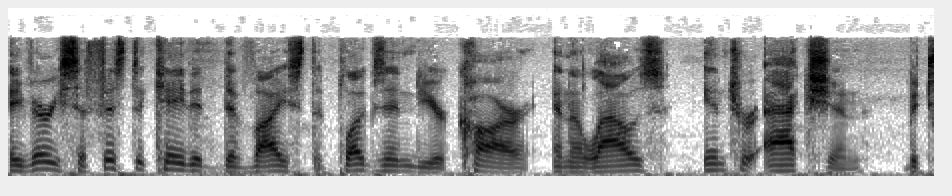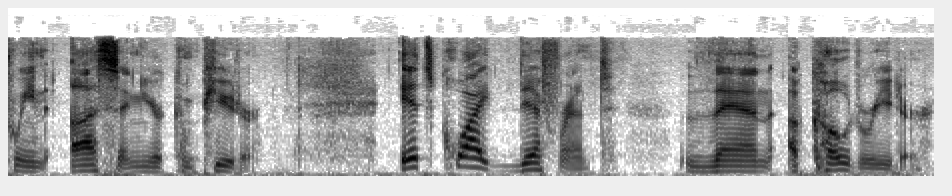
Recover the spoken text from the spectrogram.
a very sophisticated device that plugs into your car and allows interaction between us and your computer. It's quite different than a code reader.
